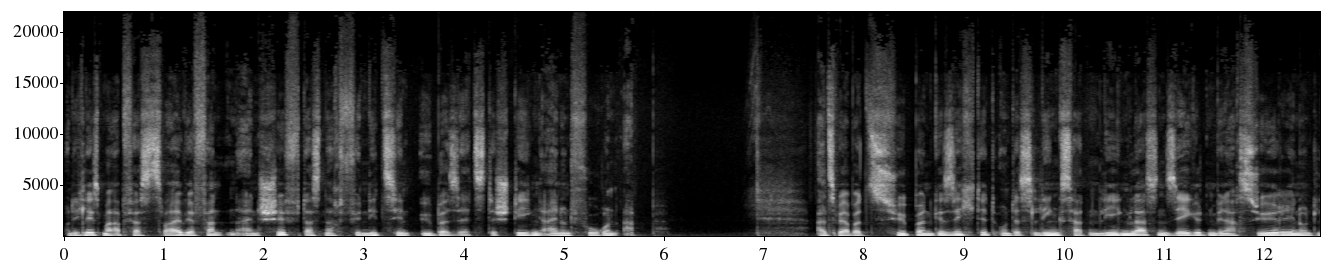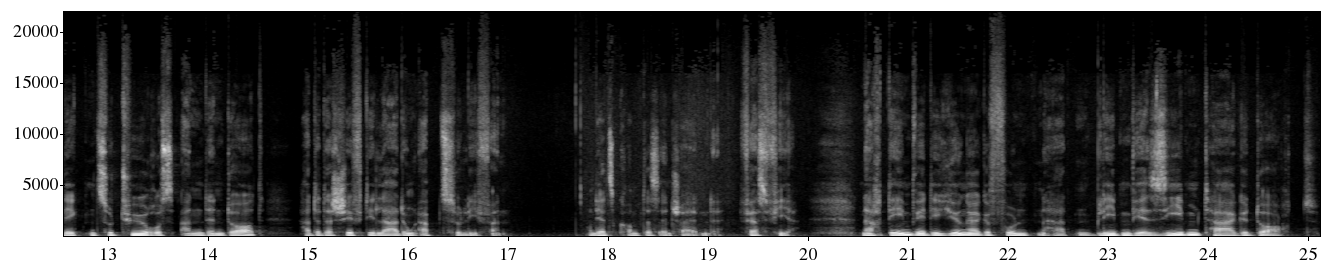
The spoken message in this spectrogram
Und ich lese mal ab Vers 2. Wir fanden ein Schiff, das nach Phönizien übersetzte, stiegen ein und fuhren ab. Als wir aber Zypern gesichtet und es links hatten liegen lassen, segelten wir nach Syrien und legten zu Tyrus an, denn dort hatte das Schiff die Ladung abzuliefern. Und jetzt kommt das Entscheidende, Vers 4. Nachdem wir die Jünger gefunden hatten, blieben wir sieben Tage dort.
